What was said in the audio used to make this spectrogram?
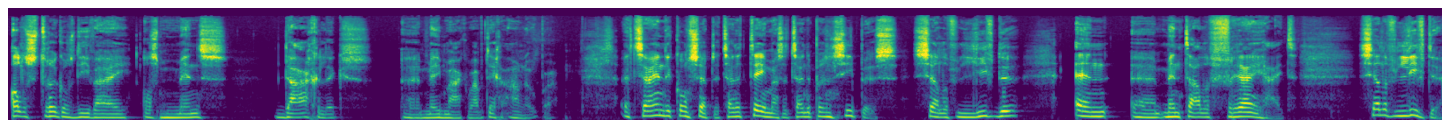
alle struggles die wij als mens dagelijks uh, meemaken, waar we tegenaan lopen. Het zijn de concepten, het zijn de thema's, het zijn de principes. Zelfliefde en uh, mentale vrijheid. Zelfliefde.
